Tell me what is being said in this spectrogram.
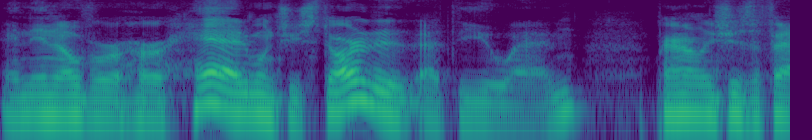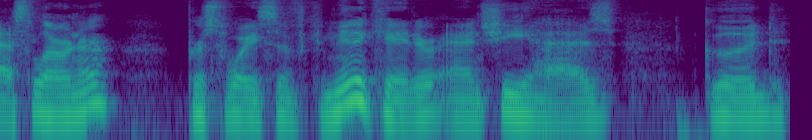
and in over her head when she started at the UN. Apparently, she's a fast learner, persuasive communicator, and she has good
